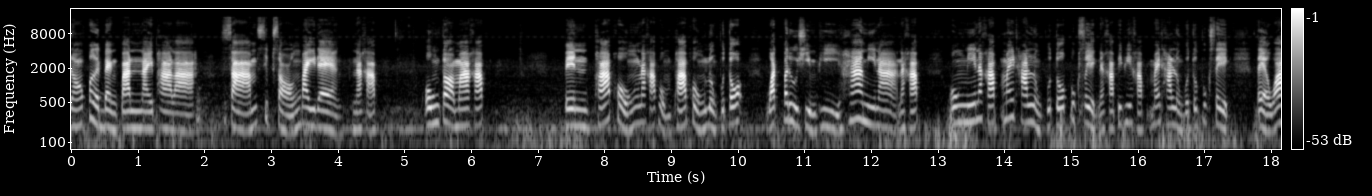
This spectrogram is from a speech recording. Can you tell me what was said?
น้องเปิดแบ่งปันในพารา32 ใบแดงนะครับ องค์ต่อมาครับ เป็นพระผงนะครับผมพระผงหลวงปู่โตะวัดประดูฉิมพี5มีนานะครับ องค์นี้นะครับไม่ทันหลวงปู่โตะปลุกเสกนะครับ พี่ๆครับไม่ทันหลวงปู่โตะปลุกเสกแต่ว่า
